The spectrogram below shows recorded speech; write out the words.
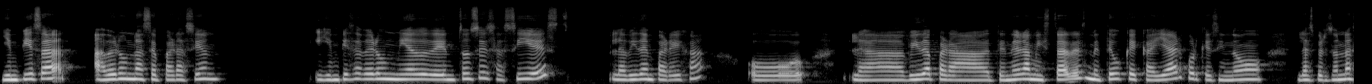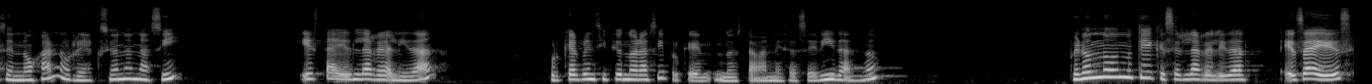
y empieza a haber una separación y empieza a haber un miedo de entonces así es la vida en pareja o la vida para tener amistades, me tengo que callar porque si no las personas se enojan o reaccionan así. Esta es la realidad. Porque al principio no era así? Porque no estaban esas heridas, ¿no? Pero no, no tiene que ser la realidad. Esa es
